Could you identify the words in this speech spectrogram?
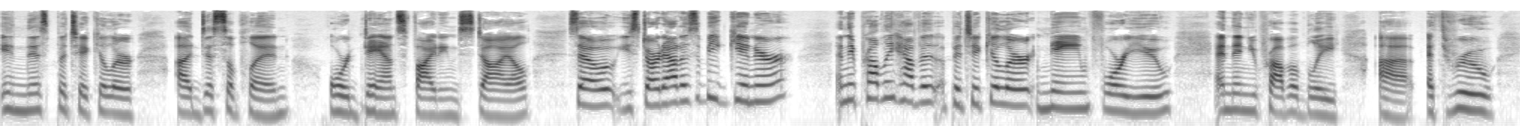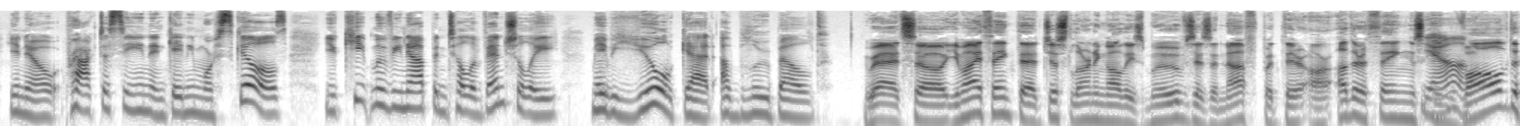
in this particular uh, discipline or dance fighting style. So you start out as a beginner and they probably have a, particular name for you and then you probably uh, through you know practicing and gaining more skills you keep moving up until eventually maybe you'll get a blue belt Right. So you might think that just learning all these moves is enough, but there are other things yeah. involved.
